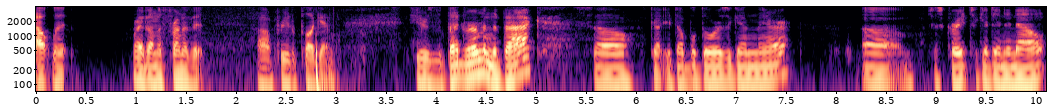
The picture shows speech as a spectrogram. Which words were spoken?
outlet right on the front of it uh, for you to plug in. Here's the bedroom in the back. So got your double doors again there um, which is great to get in and out,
